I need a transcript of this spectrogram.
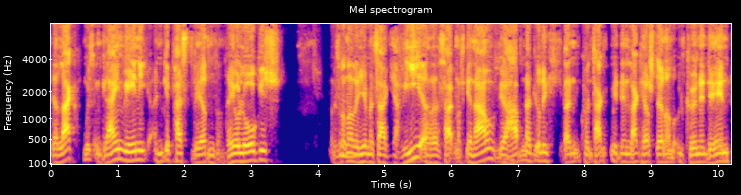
der Lack muss ein klein wenig angepasst werden, rheologisch. Und es wird mhm. natürlich jemand sagen, ja wie, er sagt das genau. Wir haben natürlich dann Kontakt mit den Lackherstellern und können denen,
